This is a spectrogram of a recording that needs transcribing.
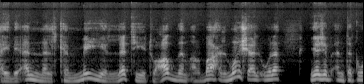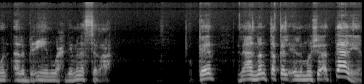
أي بأن الكمية التي تعظم أرباح المنشأة الأولى يجب أن تكون 40 وحدة من السلعة. okay؟ الآن ننتقل إلى المنشأة الثانية.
